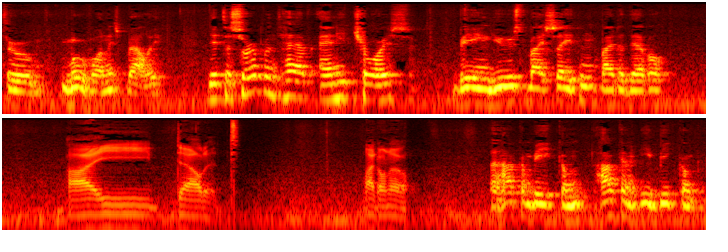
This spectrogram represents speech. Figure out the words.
to move on his belly. Did the serpent have any choice being used by Satan, by the devil? I doubt it. I don't know. And how can, be con- how can he be con-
